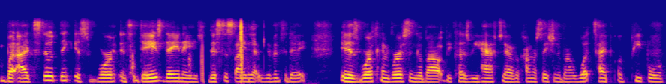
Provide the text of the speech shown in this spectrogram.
But I still think it's worth in today's day and age, this society that we live in today, it is worth conversing about because we have to have a conversation about what type of people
